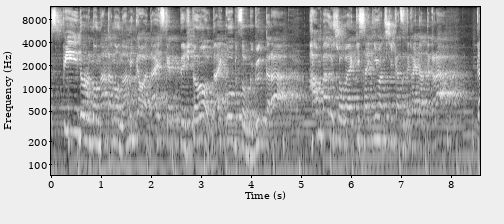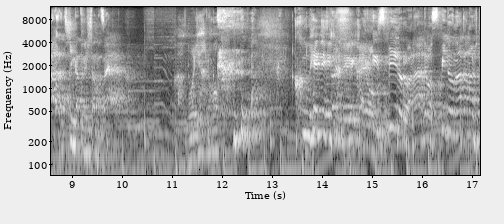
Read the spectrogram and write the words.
スピードルの中の浪川大輔って人の大好物をググったらハンバーグ生姜焼き最近はチキンカツって書いてあったからだからチキンカツにしたんだぜ。あの野郎。食えねえじゃねえかよ。スピードルはな。でもスピードルの中の人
